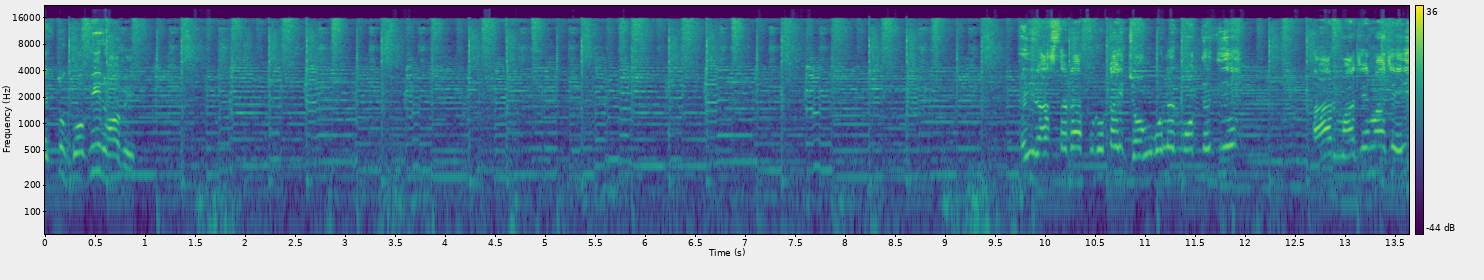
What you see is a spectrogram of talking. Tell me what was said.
একটু গভীর হবে। এই রাস্তাটা পুরোটাই জঙ্গলের মধ্যে দিয়ে আর মাঝে মাঝেই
